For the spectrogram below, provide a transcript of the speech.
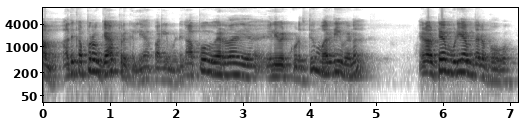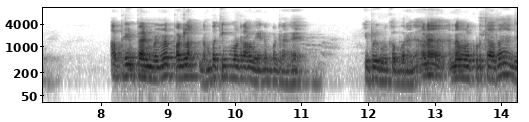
ஆமாம் அதுக்கப்புறம் கேப் இருக்கு இல்லையா பார்லிமெண்ட்டுக்கு அப்போது வேறு ஏதாவது எலிவேட் கொடுத்துட்டு மறுபடியும் வேணால் ஏன்னா டேம் முடியாமல் தானே போகும். அப்படின்னு பிளான் பண்ணால் பண்ணலாம். நம்ம திங்க் பண்ணுறோம் அவங்க என்ன பண்ணுறாங்க இப்படி கொடுக்க போகிறாங்க ஆனால் நம்மளை கொடுத்தா தான் அது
